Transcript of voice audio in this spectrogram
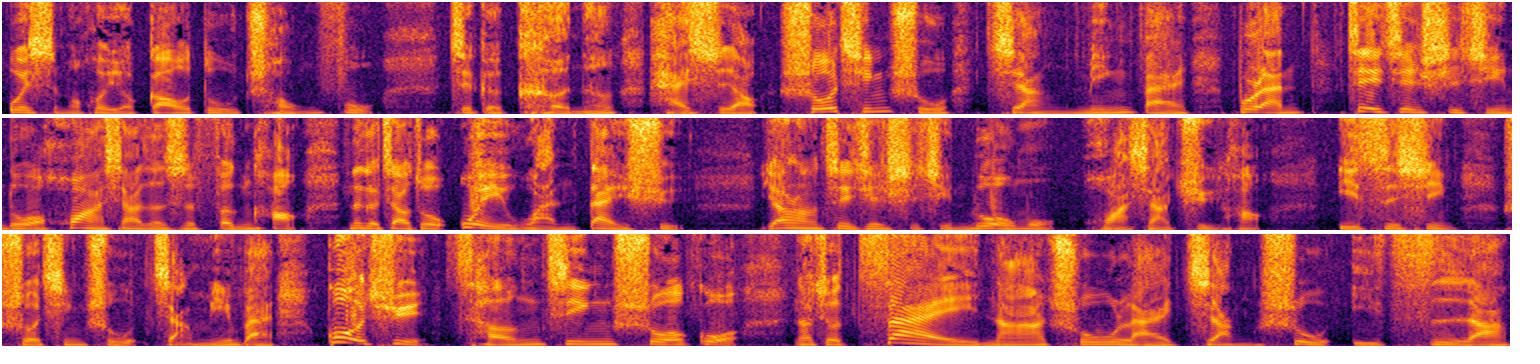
为什么会有高度重复？这个可能还是要说清楚、讲明白，不然这件事情如果画下的是分号，那个叫做未完待续。要让这件事情落幕，画下句号，一次性说清楚、讲明白。过去曾经说过，那就再拿出来讲述一次啊。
